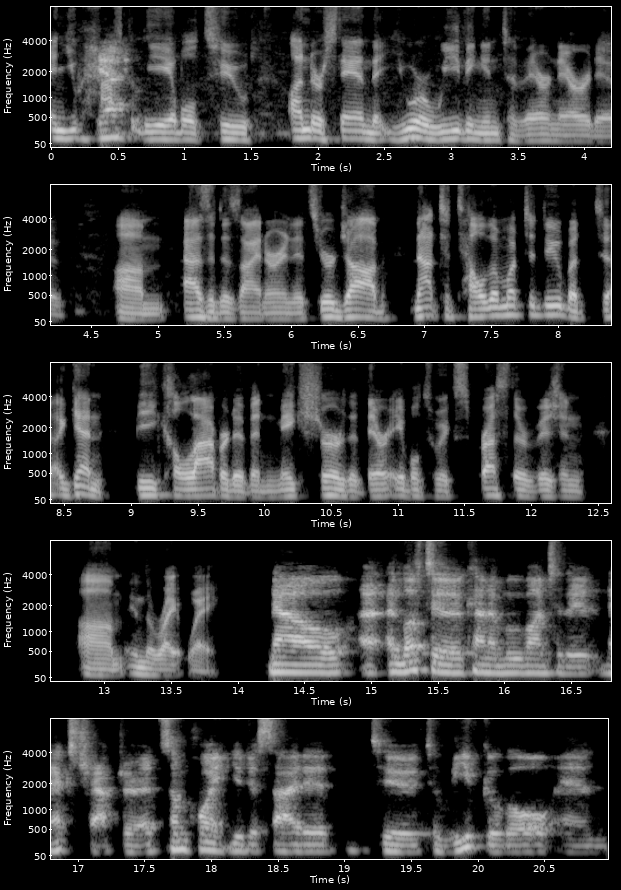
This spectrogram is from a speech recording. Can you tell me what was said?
and you have yeah. to be able to understand that you are weaving into their narrative um, as a designer. And it's your job not to tell them what to do, but to, again, be collaborative and make sure that they're able to express their vision um, in the right way. Now, I'd love to kind of move on to the next chapter. At some point, you decided to to leave Google and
